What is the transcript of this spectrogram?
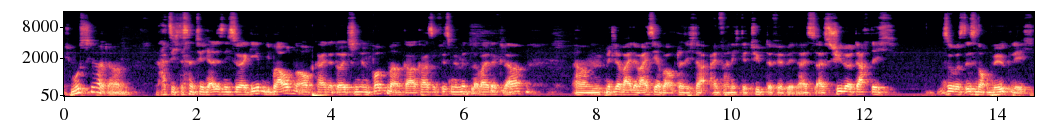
ich muss ja dann. Dann hat sich das natürlich alles nicht so ergeben. Die brauchen auch keine deutschen Import-Mangakas, das ist mir mittlerweile klar. Ähm, mittlerweile weiß ich aber auch, dass ich da einfach nicht der Typ dafür bin. Als, als Schüler dachte ich, sowas ist noch möglich.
